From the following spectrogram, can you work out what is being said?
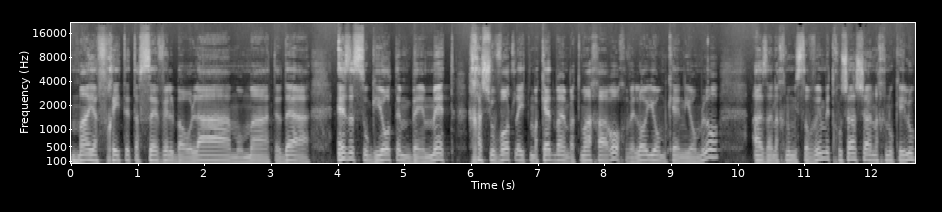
מה יפחית את הסבל בעולם, או מה, אתה יודע, איזה סוגיות הן באמת חשובות להתמקד בהן בטווח הארוך, ולא יום כן, יום לא, אז אנחנו מסתובבים בתחושה שאנחנו כאילו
